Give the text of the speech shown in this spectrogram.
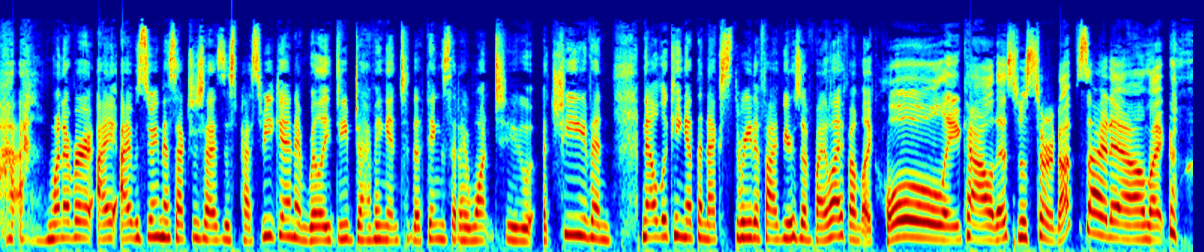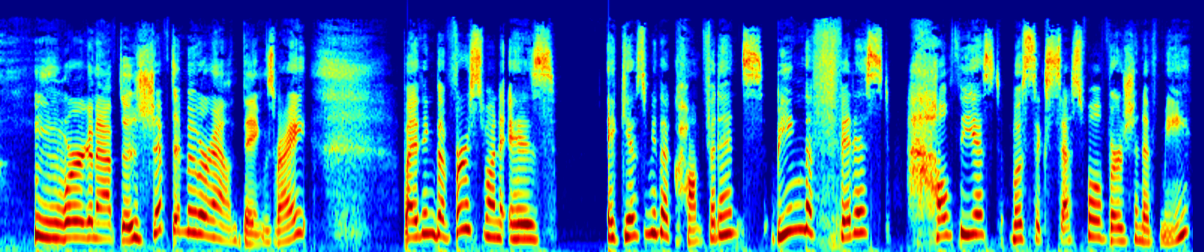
whenever I, I was doing this exercise this past weekend and really deep diving into the things that I want to achieve. And now looking at the next three to five years of my life, I'm like, holy cow, this was turned upside down. Like, we're going to have to shift and move around things, right? But I think the first one is it gives me the confidence being the fittest, healthiest, most successful version of me.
